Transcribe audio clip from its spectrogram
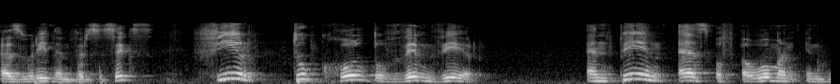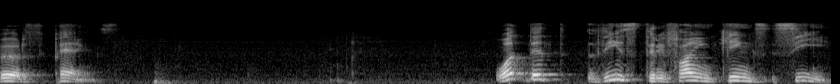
as we read in verse 6 fear took hold of them there, and pain as of a woman in birth pangs. What did these terrifying kings see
